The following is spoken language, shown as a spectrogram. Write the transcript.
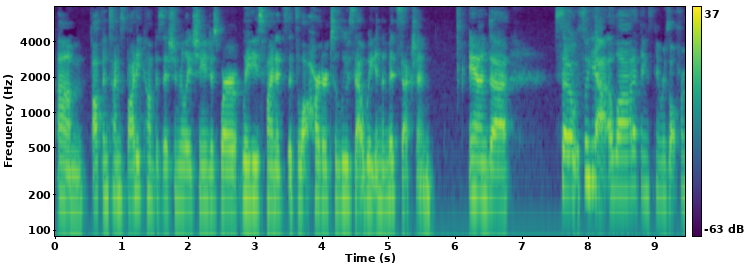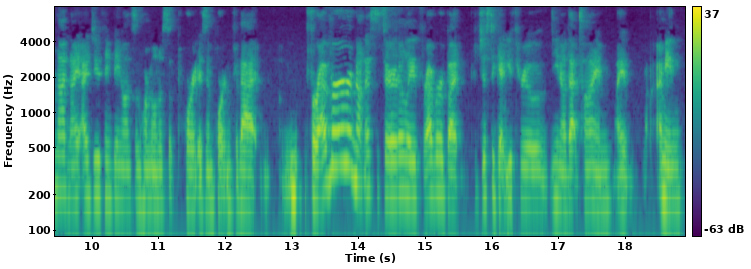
Um, oftentimes body composition really changes where ladies find it's it's a lot harder to lose that weight in the midsection. And uh, so so yeah a lot of things can result from that and I, I, do think being on some hormonal support is important for that. Forever not necessarily forever but just to get you through you know that time i i mean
